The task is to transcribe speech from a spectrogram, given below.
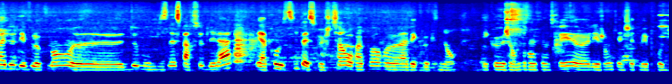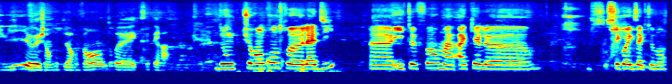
pas de développement euh, de mon business par ce biais-là. Et après aussi parce que je tiens au rapport euh, avec le client et que j'ai envie de rencontrer les gens qui achètent mes produits, j'ai envie de leur vendre, etc. Donc tu rencontres l'ADI, il te forme à, quel c'est quoi exactement?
